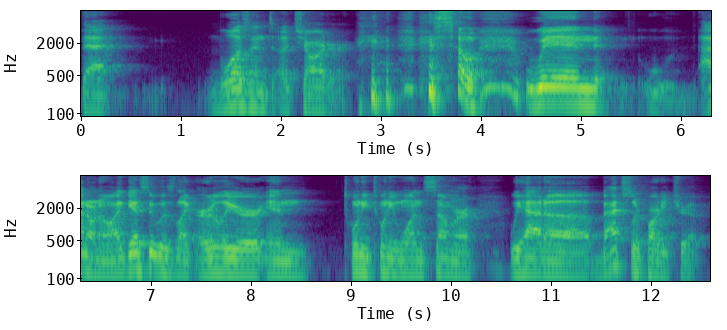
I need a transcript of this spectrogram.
that wasn't a charter. so, when I don't know, I guess it was like earlier in 2021 summer, we had a bachelor party trip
